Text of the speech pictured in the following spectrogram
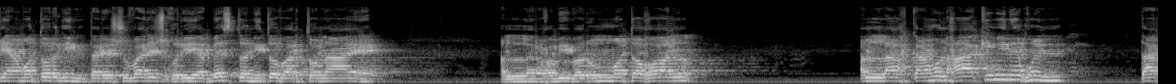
কেয়ামতর দিন তারে সুপারিশ করিয়া ব্যস্ত নিতে পারত নাই। আল্লাহর হবিবর উম্মত হল, আল্লাহ কামুল হাকিমিনে কইন তার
